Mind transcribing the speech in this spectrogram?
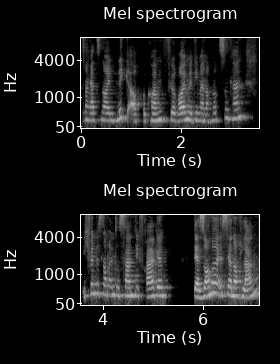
dass man einen ganz neuen Blick auch bekommt für Räume, die man noch nutzen kann. Ich finde es noch interessant, die Frage, der Sommer ist ja noch lang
